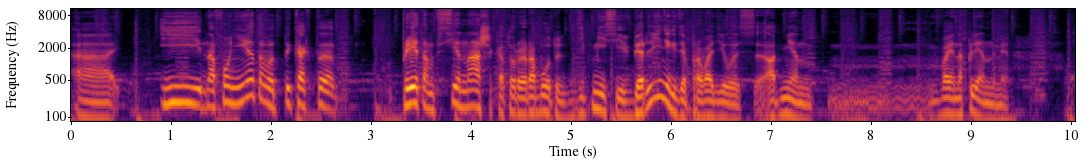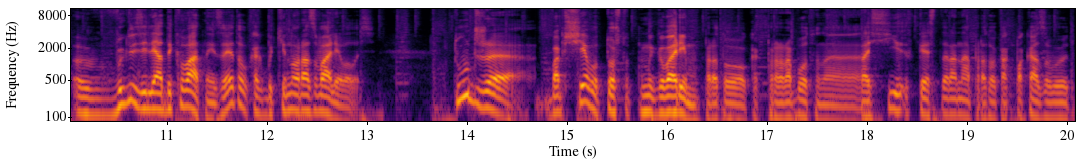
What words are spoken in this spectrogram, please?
А, и на фоне этого ты как-то при этом все наши, которые работают в дипмиссии в Берлине, где проводилось обмен военнопленными, э, выглядели адекватно. Из-за этого как бы кино разваливалось. Тут же вообще вот то, что мы говорим про то, как проработана российская сторона, про то, как показывают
